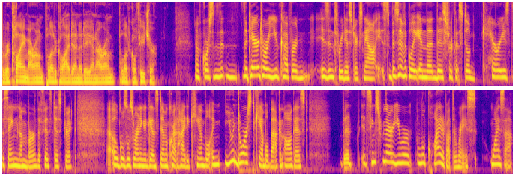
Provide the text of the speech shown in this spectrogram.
to reclaim our own political identity and our own political future. Of course, the, the, territory you covered is in three districts now, specifically in the district that still carries the same number, the fifth district. Uh, Ogles was running against Democrat Heidi Campbell, and you endorsed Campbell back in August. But it seems from there you were a little quiet about the race. Why is that?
